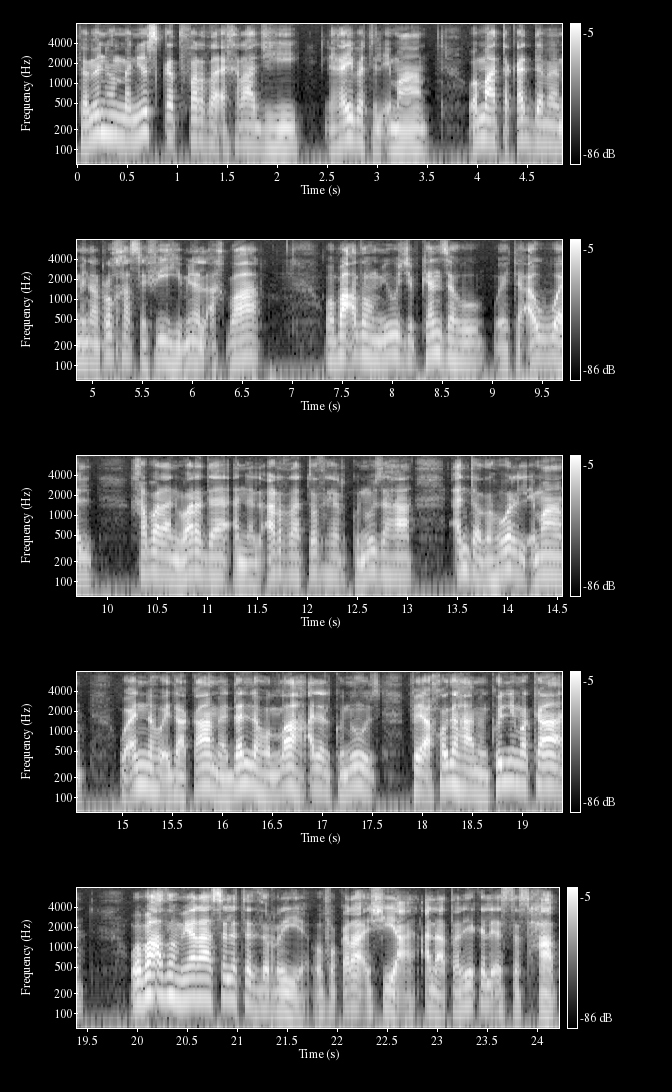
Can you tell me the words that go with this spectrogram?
فمنهم من يسقط فرض إخراجه لغيبة الإمام وما تقدم من الرخص فيه من الأخبار وبعضهم يوجب كنزه ويتأول. خبرا ورد أن الأرض تظهر كنوزها عند ظهور الإمام وأنه إذا قام دله الله على الكنوز فيأخذها من كل مكان. وبعضهم يرى صلة الذرية وفقراء الشيعة على طريق الاستصحاب.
